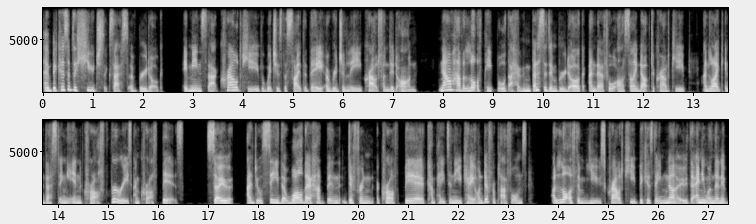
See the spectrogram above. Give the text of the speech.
And because of the huge success of BrewDog, it means that Crowdcube, which is the site that they originally crowdfunded on, now have a lot of people that have invested in BrewDog and therefore are signed up to Crowdcube and like investing in craft breweries and craft beers. So and you'll see that while there have been different craft beer campaigns in the UK on different platforms, a lot of them use Crowdcube because they know that anyone that,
